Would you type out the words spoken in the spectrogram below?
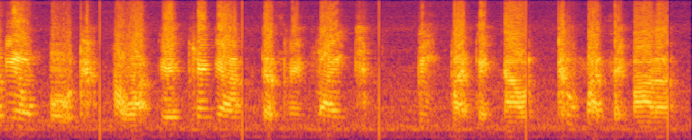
Estonian boat, our Estonian the flight being taken now to Masai Mara.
